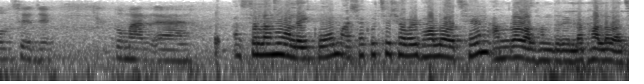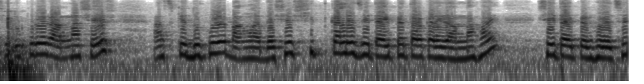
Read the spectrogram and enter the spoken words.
বলছে যে তোমার আসসালামু আলাইকুম। আশা করছি সবাই ভালো আছেন। আমরাও আলহামদুলিল্লাহ ভালো আছি। দুপুরে রান্না শেষ। আজকে দুপুরে বাংলাদেশে শীতকালে যে টাইপের তরকারি রান্না হয়, সেই টাইপের হয়েছে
